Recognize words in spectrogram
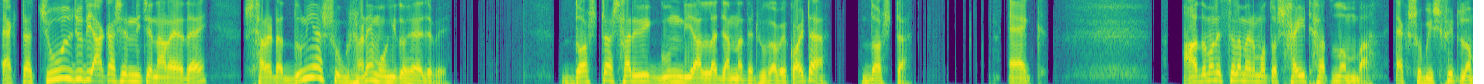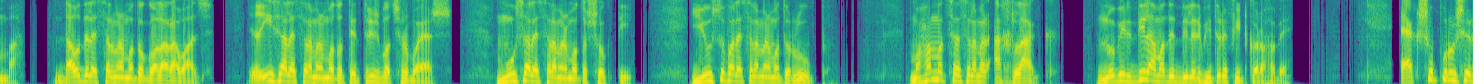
একটা চুল যদি আকাশের নিচে নাড়ায় দেয়, সারাটা দুনিয়া সুঘ্রাণে মোহিত হয়ে যাবে। দশটা শারীরিক গুণ দিয়ে আল্লাহ জান্নাতে ঢুকাবে। কয়টা? দশটা। এক, আদম আলাইসাল্লামের মতো ষাট হাত লম্বা, একশো বিশ ফিট লম্বা। দাউদ আলাইসাল্লামের মতো গলার আওয়াজ। ঈসা আলাইসাল্লামের মতো ৩৩ বছর বয়স। মুসা আলাইসাল্লামের মতো শক্তি। ইউসুফ আলাইসাল্লামের মতো রূপ। মোহাম্মদ সাল্লামের আখলাক, নবীর দিল আমাদের দিলের ভিতরে ফিট করা হবে। একশো পুরুষের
